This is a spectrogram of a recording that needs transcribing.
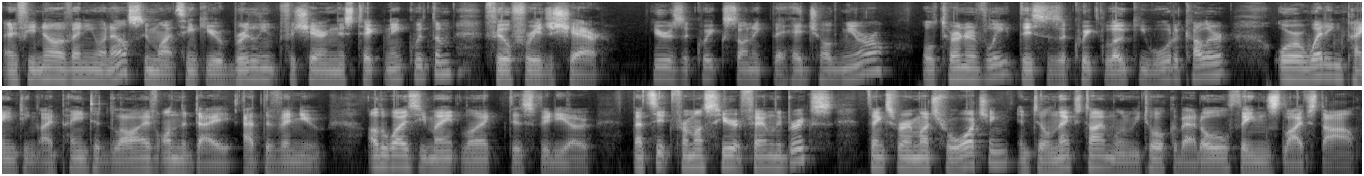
and if you know of anyone else who might think you're brilliant for sharing this technique with them, feel free to share. Here is a quick Sonic the Hedgehog mural. Alternatively, this is a quick Loki watercolor or a wedding painting I painted live on the day at the venue. Otherwise, you might like this video. That's it from us here at Family Bricks. Thanks very much for watching. Until next time when we talk about all things lifestyle.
